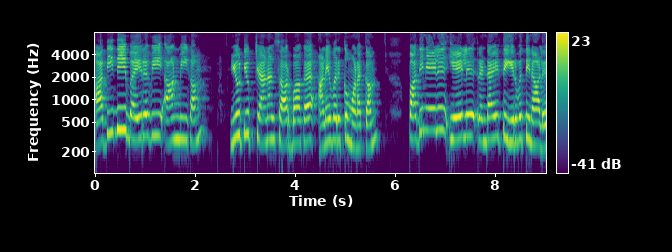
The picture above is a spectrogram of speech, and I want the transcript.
அதிதி பைரவி ஆன்மீகம் யூடியூப் சேனல் சார்பாக அனைவருக்கும் வணக்கம். பதினேழு ஏழு ரெண்டாயிரத்தி இருபத்தி நாலு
